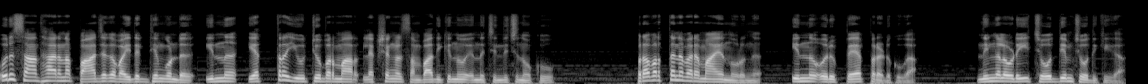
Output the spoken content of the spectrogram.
ഒരു സാധാരണ പാചക വൈദഗ്ധ്യം കൊണ്ട് ഇന്ന് എത്ര യൂട്യൂബർമാർ ലക്ഷങ്ങൾ സമ്പാദിക്കുന്നു എന്ന് ചിന്തിച്ചു നോക്കൂ. പ്രവർത്തനപരമായ നുറുങ്ങ്. ഇന്ന് ഒരു പേപ്പർ എടുക്കുക. നിങ്ങളോട് ഈ ചോദ്യം ചോദിക്കുക.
